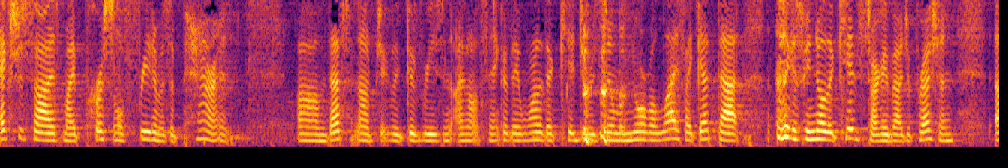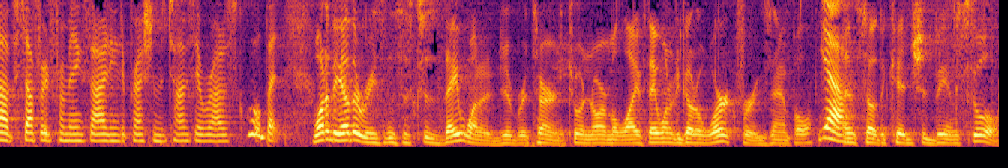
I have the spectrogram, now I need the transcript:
exercise my personal freedom as a parent. Um, that's not a particularly good reason, I don't think. Or they wanted their kid to resume a normal life. I get that because we know the kids talking about depression uh, suffered from anxiety and depression the times they were out of school. But one of the other reasons is because they wanted to return to a normal life. They wanted to go to work, for example. Yeah. And so the kids should be in school.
